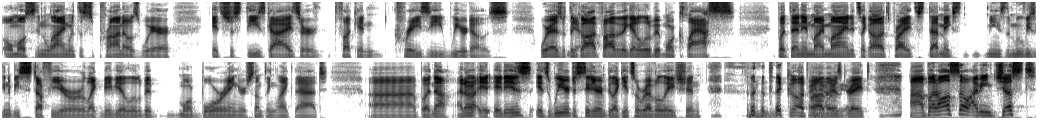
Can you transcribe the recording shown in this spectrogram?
almost in line with the sopranos where it's just these guys are fucking crazy weirdos whereas with the yeah. godfather they get a little bit more class but then in my mind it's like oh it's probably that makes means the movie's going to be stuffier or like maybe a little bit more boring or something like that. Uh, but no i don't know it, it is it's weird to sit here and be like it's a revelation. The godfather know, is yeah. great. Uh, but also i mean just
